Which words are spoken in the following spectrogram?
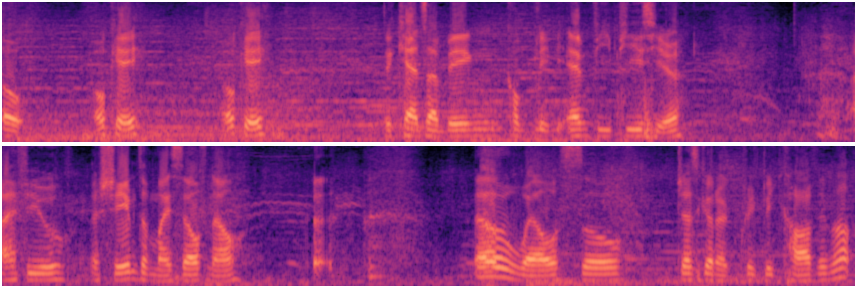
Oh, okay. Okay. The cats are being completely MVPs here. I feel ashamed of myself now. oh well, so just gonna quickly carve him up.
